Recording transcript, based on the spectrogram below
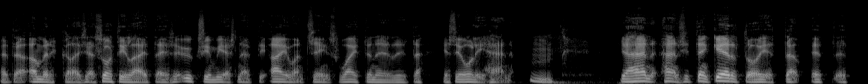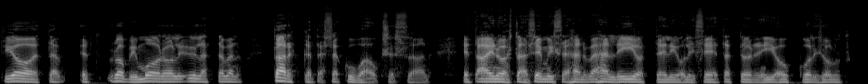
näitä amerikkalaisia sotilaita ja se yksi mies näytti aivan James Whitenerilta ja se oli hän. Hmm. Ja hän, hän sitten kertoi, että, että, että joo, että, että Robin Moore oli yllättävän tarkka tässä kuvauksessaan. Että ainoastaan se, missä hän vähän liiotteli, oli se, että Törnin joukko olisi ollut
